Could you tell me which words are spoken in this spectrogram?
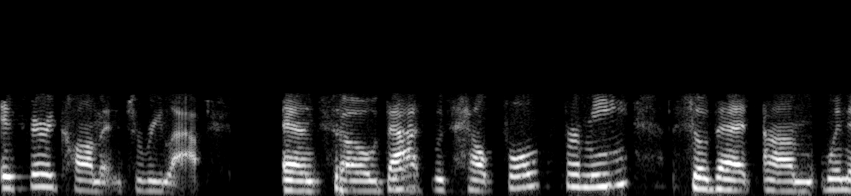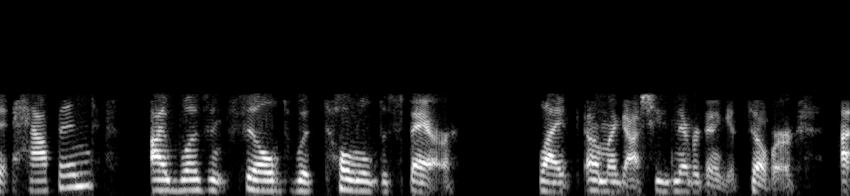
it's very common to relapse. And so that was helpful for me so that um, when it happened, I wasn't filled with total despair. Like, oh my gosh, she's never going to get sober. Uh,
